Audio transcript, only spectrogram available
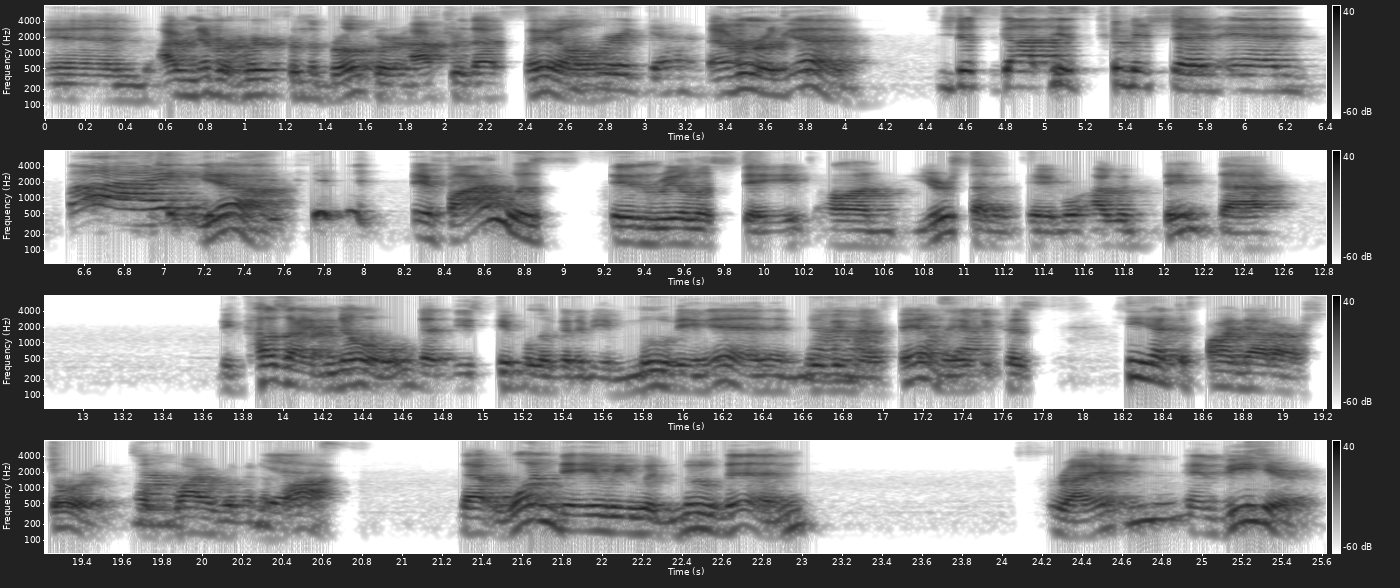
And I've never heard from the broker after that sale ever again? ever again. He just got his commission and bye. Yeah. if I was in real estate on your side of the table, I would think that because I know that these people are going to be moving in and moving Uh-huh, their family, exactly. because he had to find out our story of Uh-huh, why we're going to yes. buy. That one day we would move in, right, Mhm, and be here.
